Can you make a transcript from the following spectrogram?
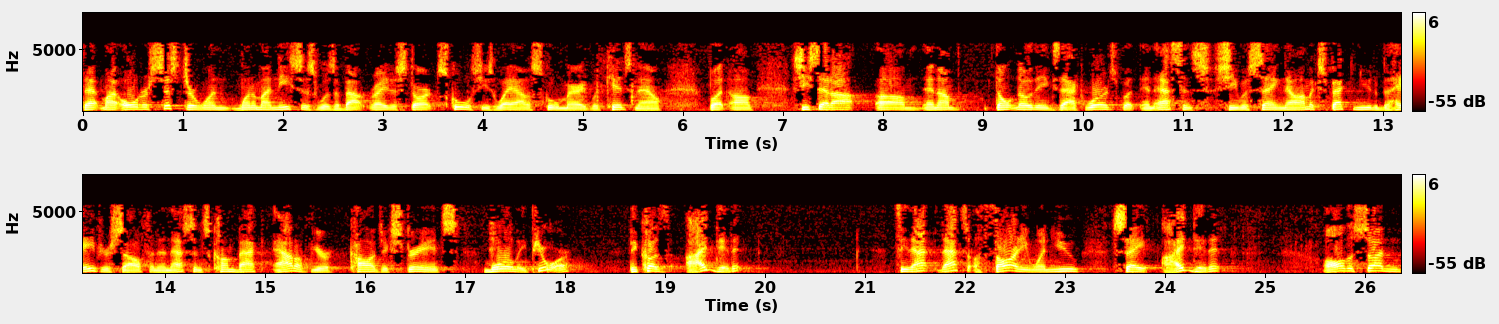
that my older sister, when one of my nieces was about ready to start school, she's way out of school, married with kids now, but um, she said, I, um, and I'm don't know the exact words, but in essence, she was saying, Now I'm expecting you to behave yourself and, in essence, come back out of your college experience morally pure because I did it. See, that, that's authority when you say, I did it. All of a sudden,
